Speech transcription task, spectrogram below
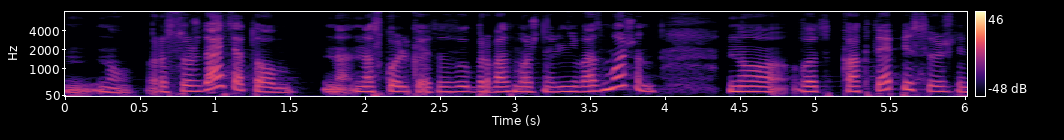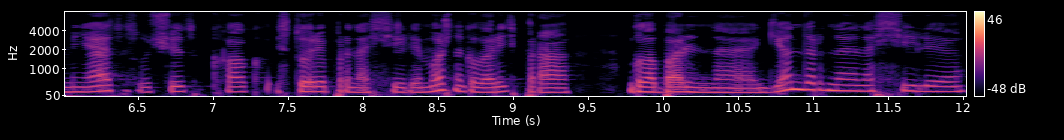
ну, рассуждать о том, на, насколько этот выбор возможен или невозможен, но вот как ты описываешь, для меня это звучит как история про насилие. Можно говорить про глобальное гендерное насилие,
